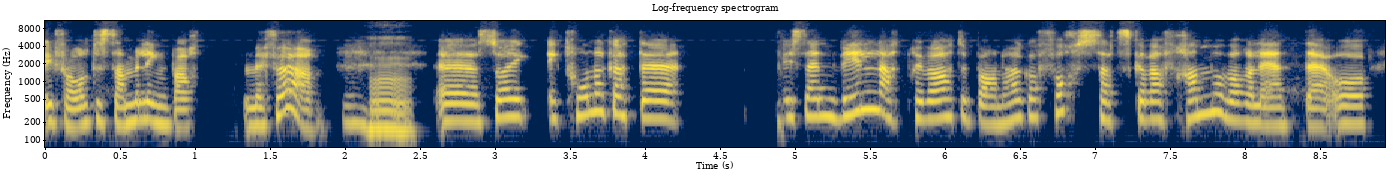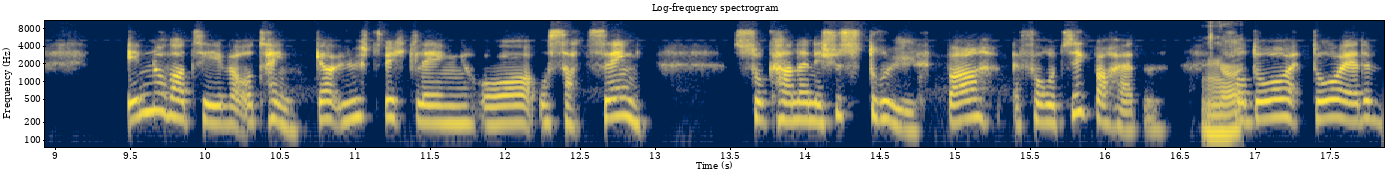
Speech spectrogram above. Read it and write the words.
i forhold til sammenlignbart med før. Mm. Eh, Så jeg, jeg tror nok at det, hvis en vil at private barnehager fortsatt skal være framoverlente og innovative og tenke utvikling og, og satsing, så kan en ikke strupe forutsigbarheten. Nei. For da, da, det,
